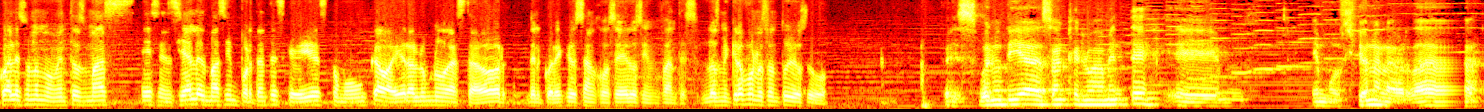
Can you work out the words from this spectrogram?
cuáles son los momentos más esenciales, más importantes que vives como un caballero alumno gastador del Colegio San José de los Infantes. Los micrófonos son tuyos, Hugo. Pues buenos días Ángel nuevamente. Eh, emociona la verdad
